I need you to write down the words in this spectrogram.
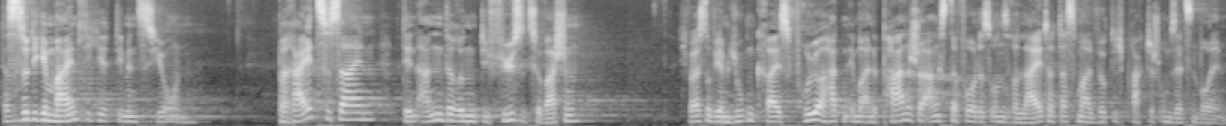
Das ist so die gemeindliche Dimension. Bereit zu sein, den anderen die Füße zu waschen. Ich weiß noch, wir im Jugendkreis früher hatten immer eine panische Angst davor, dass unsere Leiter das mal wirklich praktisch umsetzen wollen.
